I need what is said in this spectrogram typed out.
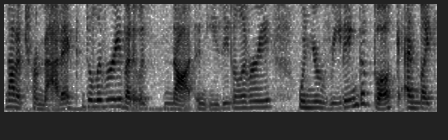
not a traumatic delivery but it was not an easy delivery when you're reading the book and like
